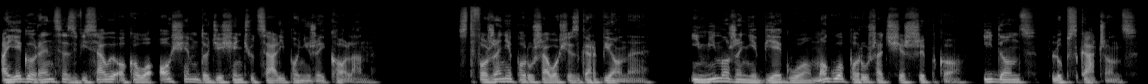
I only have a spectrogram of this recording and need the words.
a jego ręce zwisały około 8 do 10 cali poniżej kolan. Stworzenie poruszało się zgarbione i mimo, że nie biegło, mogło poruszać się szybko, idąc lub skacząc.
